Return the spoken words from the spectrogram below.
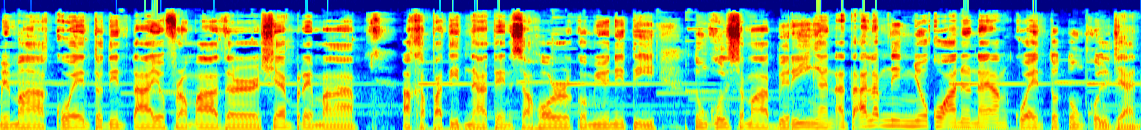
May mga kwento din tayo from other, syempre mga uh, kapatid natin sa horror community tungkol sa mga Biringan. At alam ninyo kung ano na ang kwento tungkol dyan.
